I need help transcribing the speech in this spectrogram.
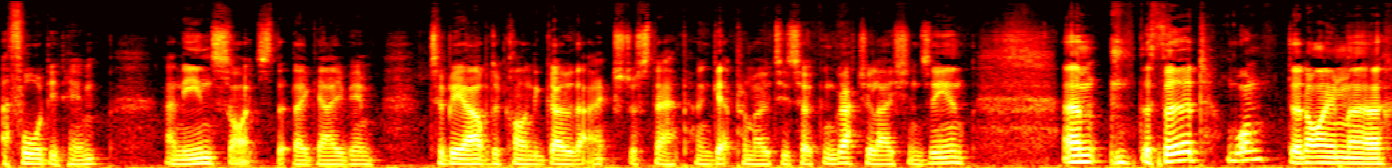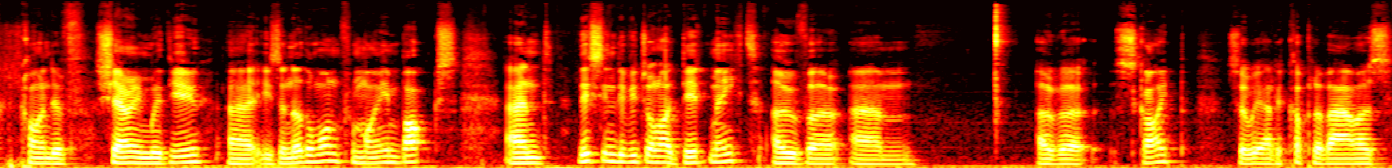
afforded him and the insights that they gave him to be able to kind of go that extra step and get promoted. So, congratulations, Ian. Um, the third one that I'm uh, kind of sharing with you uh, is another one from my inbox, and this individual I did meet over um, over Skype. So we had a couple of hours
